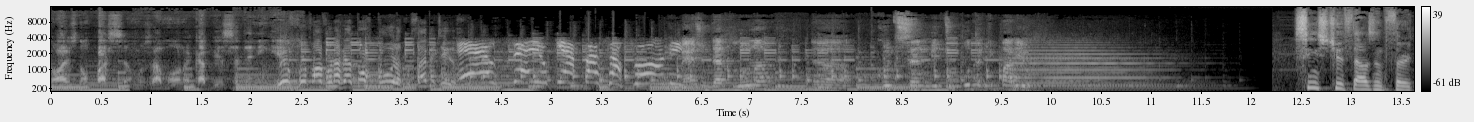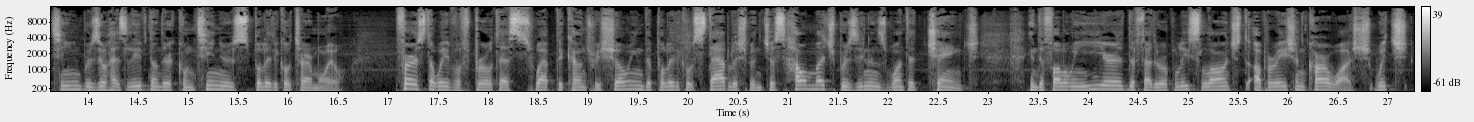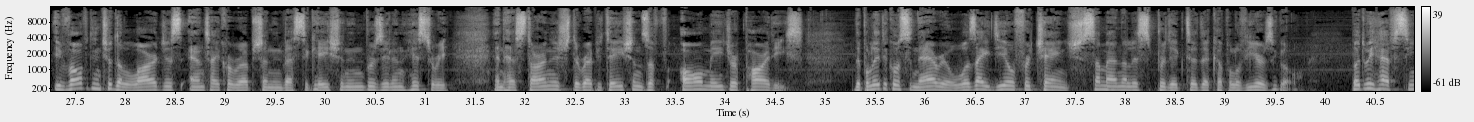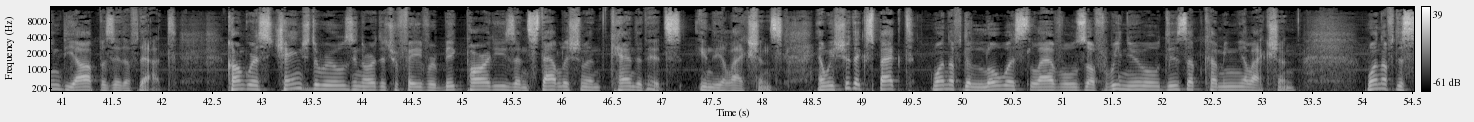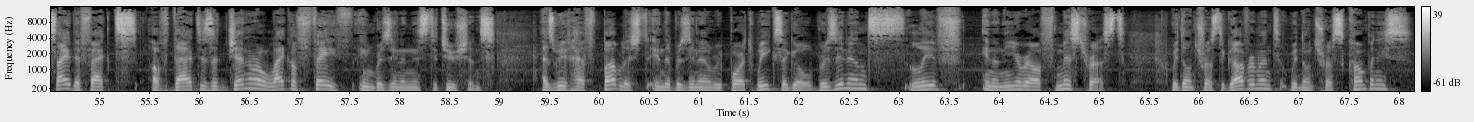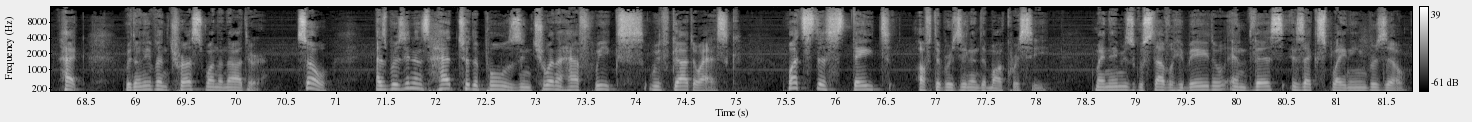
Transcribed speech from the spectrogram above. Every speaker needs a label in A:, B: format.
A: Nós não passamos a mão na cabeça de ninguém.
B: Eu sou favorável à tortura, tu sabe disso.
C: Eu sei o que é passar fome.
D: Imagine that Lula uh, could send me to puta que pariu.
E: Since 2013, Brazil has lived under continuous political turmoil. First, a wave of protests swept the country, showing the political establishment just how much Brazilians wanted change. In the following year, the federal police launched Operation Car Wash, which evolved into the largest anti corruption investigation in Brazilian history and has tarnished the reputations of all major parties. The political scenario was ideal for change, some analysts predicted a couple of years ago. But we have seen the opposite of that. Congress changed the rules in order to favor big parties and establishment candidates in the elections, and we should expect one of the lowest levels of renewal this upcoming election. One of the side effects of that is a general lack of faith in Brazilian institutions. As we have published in the Brazilian report weeks ago, Brazilians live in an era of mistrust. We don't trust the government, we don't trust companies, heck, we don't even trust one another. So, as Brazilians head to the polls in two and a half weeks, we've got to ask what's the state of the Brazilian democracy? My name is Gustavo Ribeiro, and this is Explaining Brazil.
